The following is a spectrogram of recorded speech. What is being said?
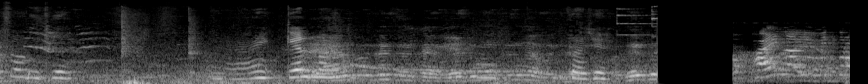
રસોડું છે. અને અહીં કેલમાં છે ફાઇનલી મિત્રો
